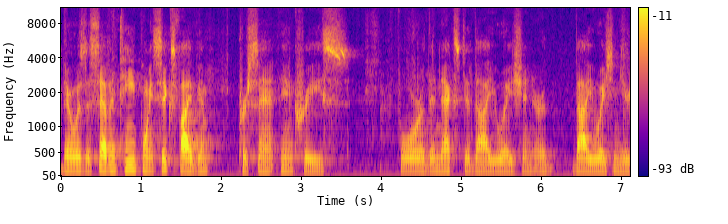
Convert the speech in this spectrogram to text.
there was a 17.65% increase for the next evaluation or valuation year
